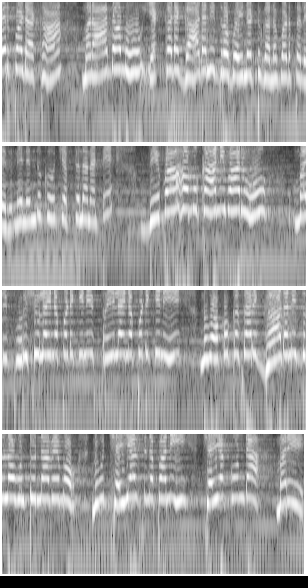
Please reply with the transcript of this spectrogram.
ఏర్పడాక మరి ఆదాము ఎక్కడ గాఢ నిద్ర పోయినట్టు కనబడతలేదు. నేను ఎందుకు చెప్తున్నానంటే వివాహము కాని వారు మరి పురుషులైనప్పటికీ స్త్రీలైనప్పటికీ నువ్వు ఒక్కొక్కసారి గాఢ నిద్రలో ఉంటున్నావేమో. నువ్వు చేయాల్సిన పని చేయకుండా మరి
